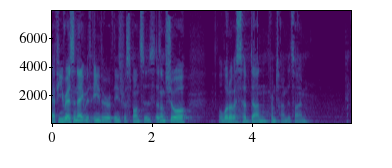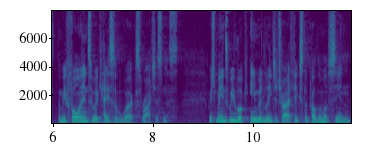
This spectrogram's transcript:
If you resonate with either of these responses, as I'm sure a lot of us have done from time to time, then we've fallen into a case of works righteousness which means we look inwardly to try to fix the problem of sin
